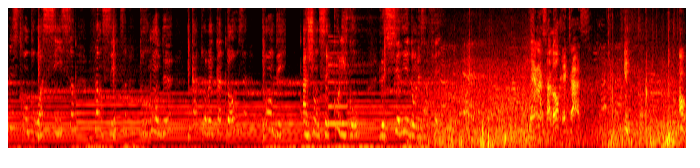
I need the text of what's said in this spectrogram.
plus 33 6 27 32 94 32 agence colico le sérieux dans les affaires jazz. Eh. Oh.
